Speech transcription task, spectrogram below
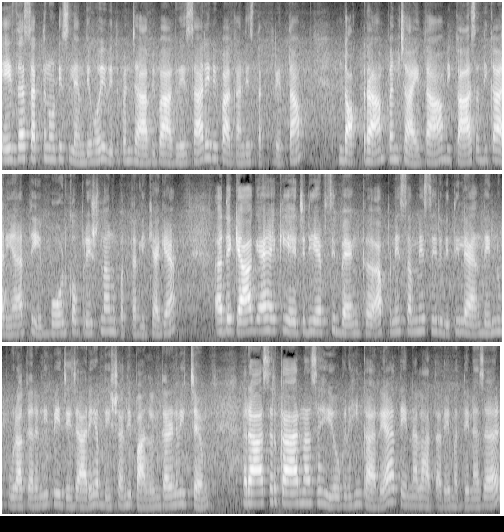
ਇਸ ਦਾ ਸਖਤ ਨੋਟਿਸ ਲੈਂਦੇ ਹੋਏ ਵਿੱਤ ਪੰਜਾਬ ਵਿਭਾਗ ਦੇ ਸਾਰੇ ਵਿਭਾਗਾਂ ਦੇ ਸਕੱਤਰੇਤਾਂ ਡਾਕਟਰਾਂ, ਪੰਚਾਇਤਾਂ, ਵਿਕਾਸ ਅਧਿਕਾਰੀਆਂ ਅਤੇ ਬੋਰਡ ਕੋਆਪਰੇਸ਼ਨਾਂ ਨੂੰ ਪੱਤਰ ਲਿਖਿਆ ਗਿਆ ਅਤੇ ਕਿਹਾ ਗਿਆ ਹੈ ਕਿ HDFC ਬੈਂਕ ਆਪਣੇ ਸਮੇਂ ਸਿਰ ਵਿੱਤੀ ਲੈਣ ਦੇਣ ਨੂੰ ਪੂਰਾ ਕਰਨ ਲਈ ਭੇਜੇ ਜਾ ਰਹੇ ਆਦੇਸ਼ਾਂ ਦੀ ਪਾਲਣ ਕਰਨ ਵਿੱਚ ਰਾਜ ਸਰਕਾਰ ਨਾਲ ਸਹਿਯੋਗ ਨਹੀਂ ਕਰ ਰਿਹਾ ਤੇ ਇਹਨਾਂ ਹਾਲਾਤਾਂ ਦੇ ਮੱਦੇਨਜ਼ਰ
